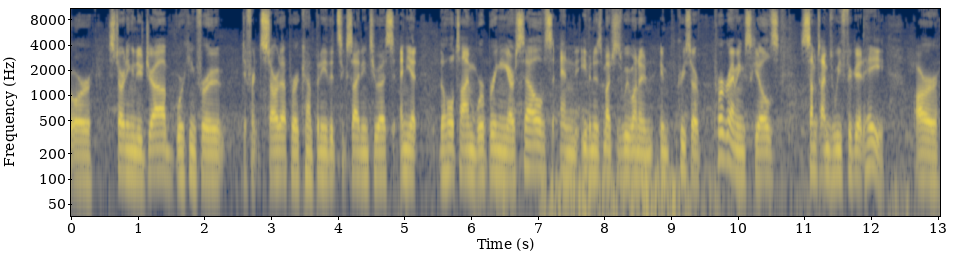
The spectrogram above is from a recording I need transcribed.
or starting a new job, working for a different startup or a company that's exciting to us, and yet the whole time we're bringing ourselves, and even as much as we want to increase our programming skills, sometimes we forget, hey, our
